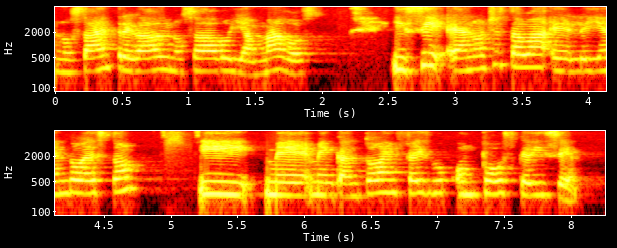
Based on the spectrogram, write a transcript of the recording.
nos, ha entregado y nos ha dado llamados. Y sí, anoche estaba eh, leyendo esto y me, me, encantó en Facebook un post que dice,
